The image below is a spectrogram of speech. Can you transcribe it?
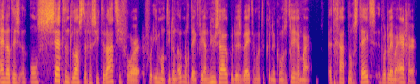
En dat is een ontzettend lastige situatie voor, voor iemand die dan ook nog denkt van ja, nu zou ik me dus beter moeten kunnen concentreren, maar het gaat nog steeds, het wordt alleen maar erger.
